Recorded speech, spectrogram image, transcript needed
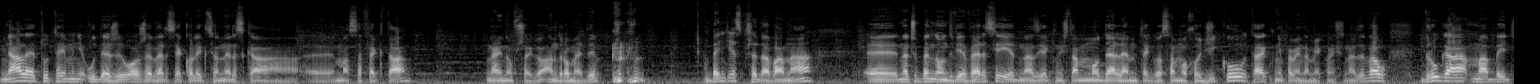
No ale tutaj mnie uderzyło, że wersja kolekcjonerska e, Mass Effecta, najnowszego, Andromedy, będzie sprzedawana. E, znaczy będą dwie wersje, jedna z jakimś tam modelem tego samochodziku, tak, nie pamiętam jak on się nazywał. Druga ma być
